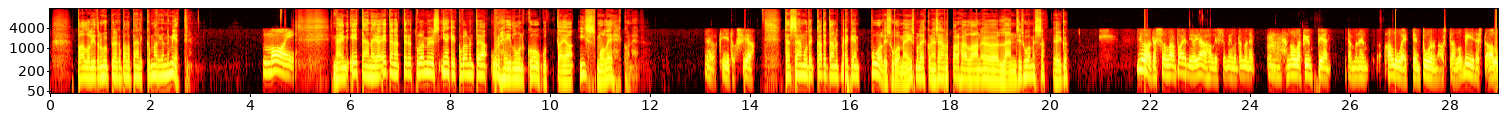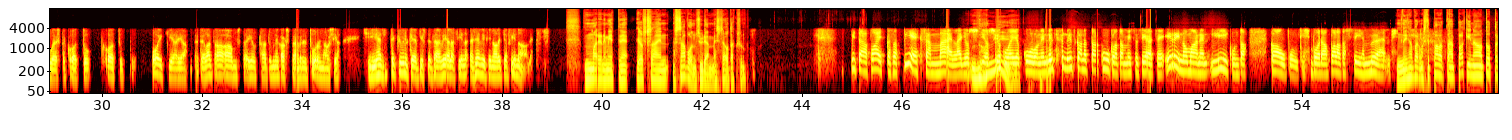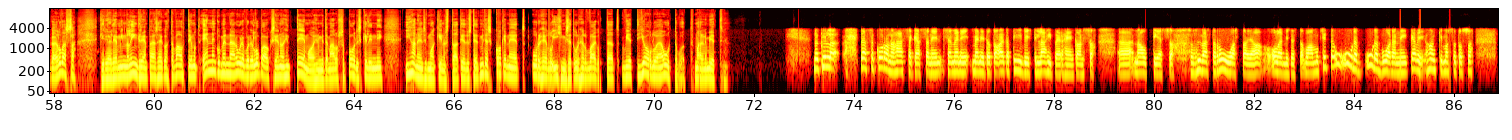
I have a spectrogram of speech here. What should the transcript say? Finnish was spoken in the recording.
Palloliiton huippujalkapallopäällikkö Marianne Miettinen. Moi. Näin etänä ja etänä tervetuloa myös jääkiekkovalmentaja urheiluun koukuttaja Ismo Lehkonen. Joo, kiitoksia. Tässähän muuten katetaan nyt melkein puoli Suomea. Ismo Lehkonen, sä olet parhaillaan ö, Länsi-Suomessa, eikö? Joo, tässä ollaan Paimio jäähallissa. Meillä on tämmöinen 010 tämmöinen alueiden turnaus. Täällä on viidestä alueesta koottu, koottu poikia ja me pelataan aamusta iltaa tämmöinen kaksipäiväinen turnaus ja siihen sitten kylkeen pistetään vielä fina- semifinaalit ja finaalit. Marianne Miettinen, jossain Savon sydämessä otaksun pitää paikkansa Pieksämäellä, jos, no jos niin. joku ei ole kuullut, niin nyt, nyt kannattaa googlata, missä sijaitsee erinomainen liikuntakaupunki. Voidaan palata siihen myöhemmin. Niin ihan varmasti palataan. Pakina on totta kai luvassa. Kirjailija Minna Lindgren pääsee kohta vauhtiin, mutta ennen kuin mennään uuden vuoden lupauksiin noihin teemoihin, mitä mä alussa pohdiskelin, niin ihan ensin mua kiinnostaa tietysti, että miten kokeneet urheiluihmiset, urheiluvaikuttajat vietti joulua ja uutta vuotta? Marina Miettinen. No kyllä tässä koronahässäkässä niin se meni, meni tota aika tiiviisti lähiperheen kanssa ää, nauttiessa hyvästä ruuasta ja olemisesta vaan. Mutta sitten uuden, uuden vuoden niin kävin hankkimassa tuossa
